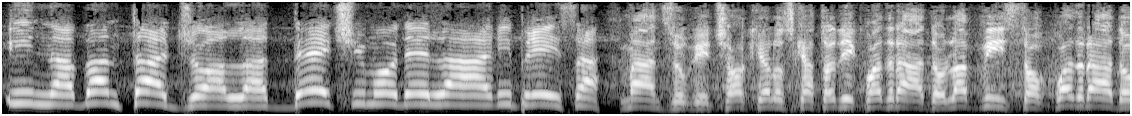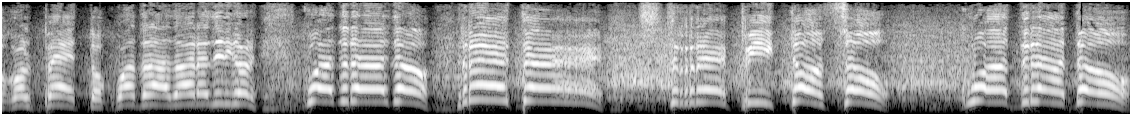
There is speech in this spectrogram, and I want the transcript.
in vantaggio al decimo della ripresa. Manzukic, occhio allo scatto di Quadrado, l'ha visto, Quadrado col petto, Quadrado, area di rigore, Quadrado, rete, strepitoso, Quadrado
